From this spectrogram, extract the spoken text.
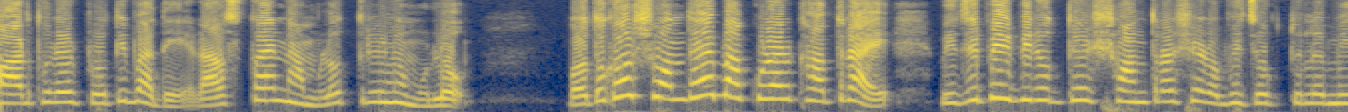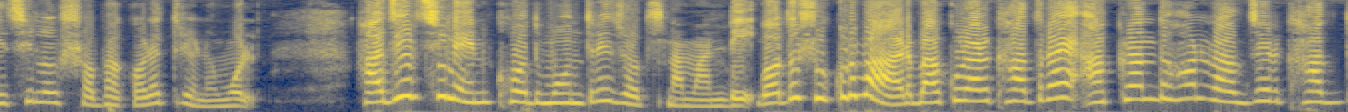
মারধরের প্রতিবাদে রাস্তায় নামল তৃণমূলও। গতকাল সন্ধ্যায় বাঁকুড়ার খাতরায় বিজেপির বিরুদ্ধে সন্ত্রাসের অভিযোগ তুলে মিছিল ও সভা করে তৃণমূল। হাজির ছিলেন খোদ মন্ত্রী জ্যোৎস্না মান্ডি। গত শুক্রবার বাঁকুড়ার খাতড়ায় আক্রান্ত হন রাজ্যের খাদ্য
